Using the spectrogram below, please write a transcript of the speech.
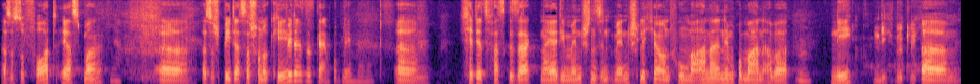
Also sofort erstmal. Ja. Äh, also später ist das schon okay. Später ist das kein Problem mehr. Ähm, ich hätte jetzt fast gesagt, naja, die Menschen sind menschlicher und humaner in dem Roman, aber mhm. nee. Nicht wirklich. Ähm,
